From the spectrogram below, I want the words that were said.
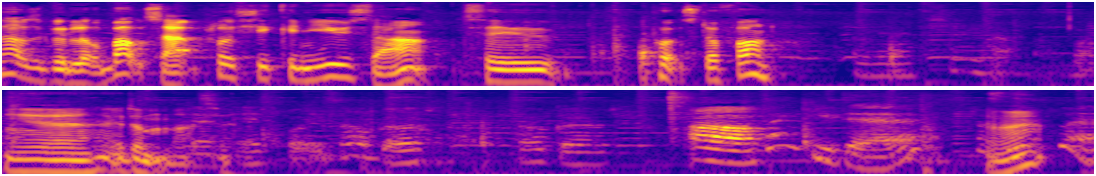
That was a good little box that. Plus, you can use that to put stuff on. Yeah. Yeah, it doesn't matter. Dented, but it's all good. It's all good. Oh, thank you, dear. That's All right. lovely.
